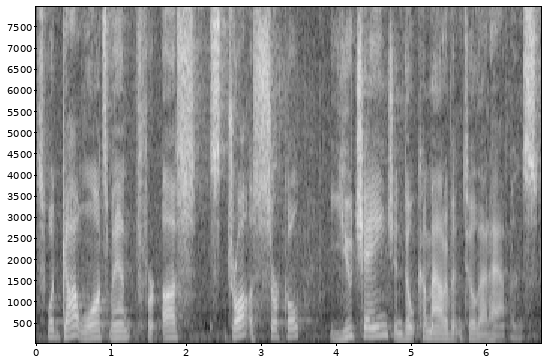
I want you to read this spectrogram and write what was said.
So, what God wants, man, for us, draw a circle. You change and don't come out of it until that happens.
